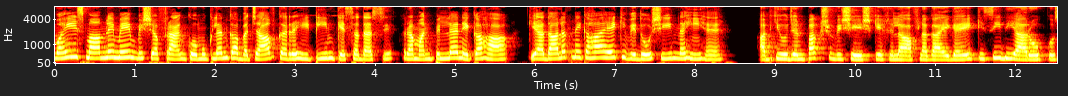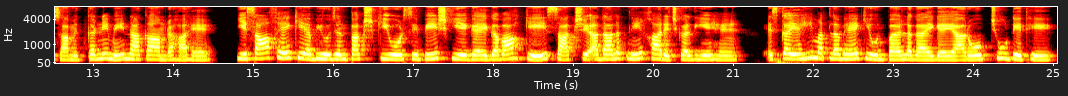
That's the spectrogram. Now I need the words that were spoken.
वहीं इस मामले में बिशप फ्रैंको मुकलन का बचाव कर रही टीम के सदस्य रमन पिल्ले ने कहा कि अदालत ने कहा है कि वे दोषी नहीं हैं। अभियोजन पक्ष विशेष के खिलाफ लगाए गए किसी भी आरोप को साबित करने में नाकाम रहा है। ये साफ़ है कि अभियोजन पक्ष की ओर से पेश किए गए गवाह के साक्ष्य अदालत ने खारिज कर दिए हैं। इसका यही मतलब है कि उन पर लगाए गए आरोप छूटे थे।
